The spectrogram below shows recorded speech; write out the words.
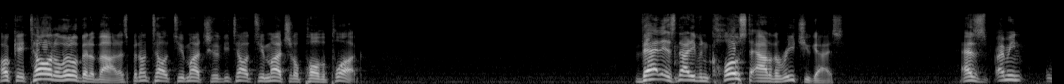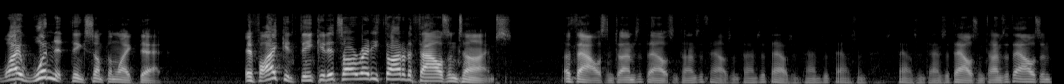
Okay, tell it a little bit about us, but don't tell it too much because if you tell it too much, it'll pull the plug. That is not even close to out of the reach, you guys. As, I mean, why wouldn't it think something like that? If I can think it, it's already thought it a thousand times. A thousand times, a thousand times, a thousand times, a thousand times, a thousand times, a thousand times, a thousand times, a thousand.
